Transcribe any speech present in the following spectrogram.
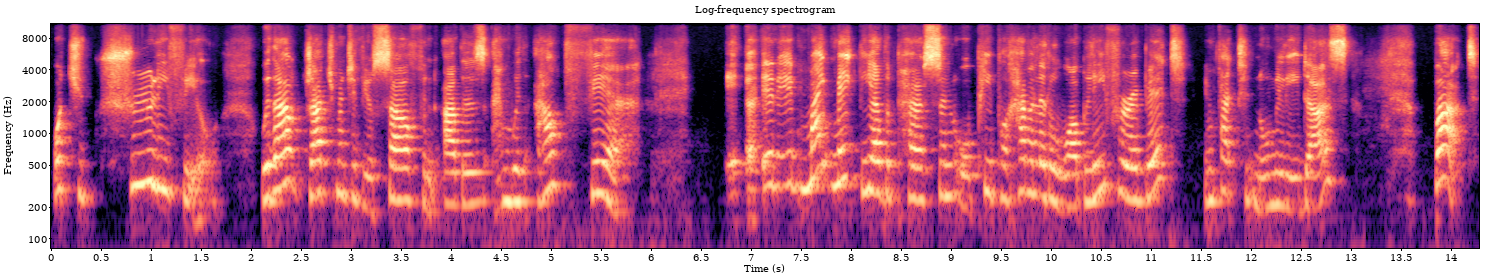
what you truly feel, without judgment of yourself and others, and without fear, it, uh, it, it, might make the other person or people have a little wobbly for a bit. In fact, it normally does. But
